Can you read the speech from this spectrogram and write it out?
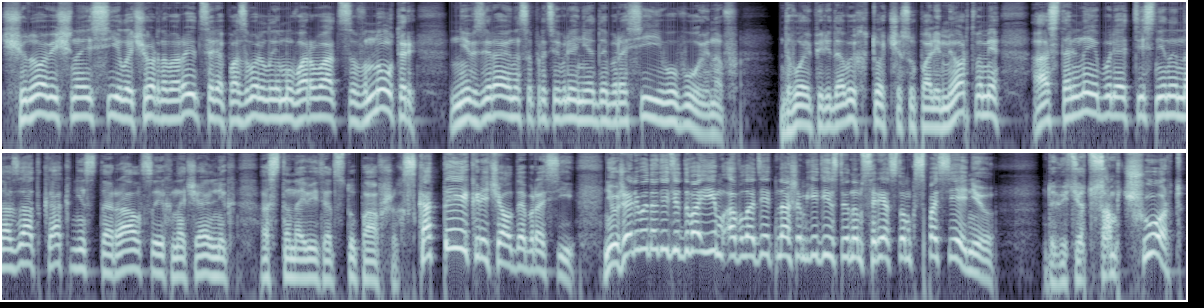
чудовищная сила черного рыцаря позволила ему ворваться внутрь, невзирая на сопротивление Деброси и его воинов — Двое передовых тотчас упали мертвыми, а остальные были оттеснены назад, как ни старался их начальник остановить отступавших. «Скоты!» — кричал Деброси. «Неужели вы дадите двоим овладеть нашим единственным средством к спасению?» «Да ведь это сам черт!»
